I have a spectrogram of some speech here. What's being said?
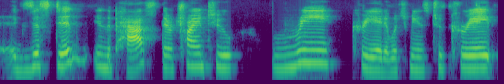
existed in the past, they're trying to recreate it, which means to create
